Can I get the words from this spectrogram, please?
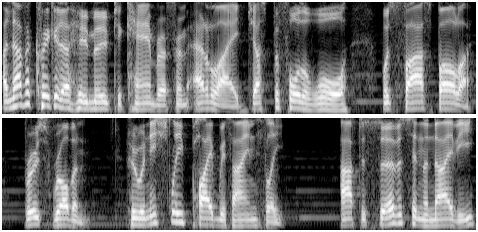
Another cricketer who moved to Canberra from Adelaide just before the war was fast bowler Bruce Robin, who initially played with Ainslie. After service in the Navy,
